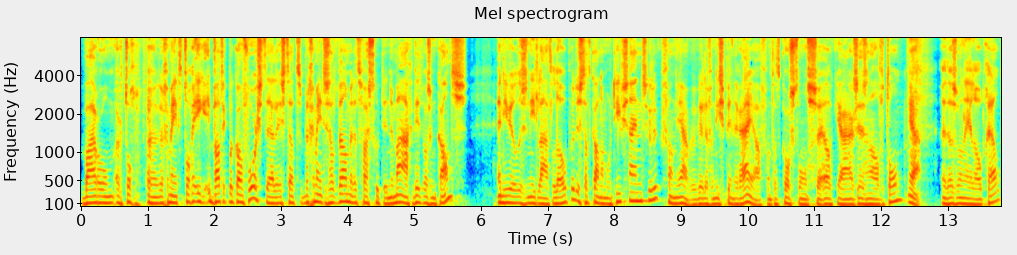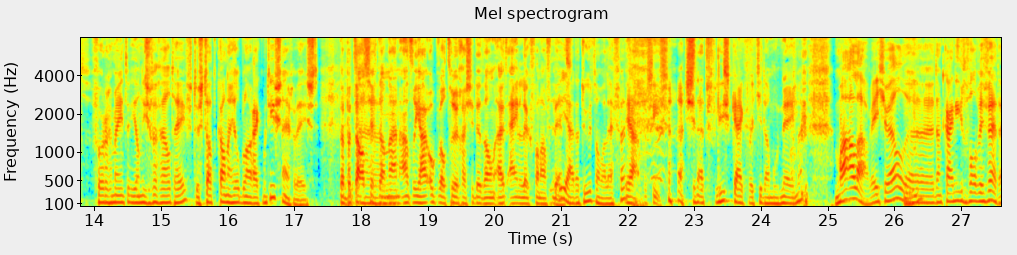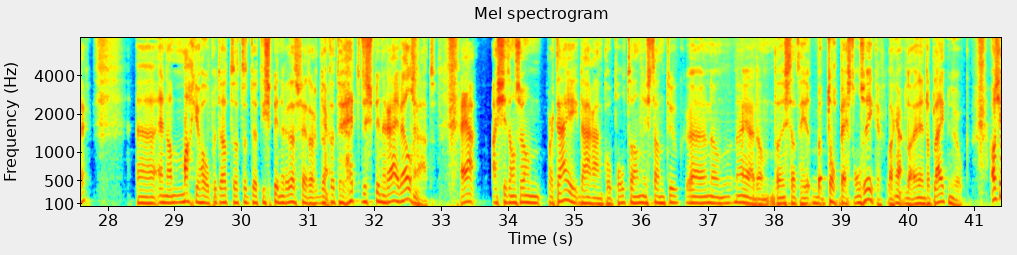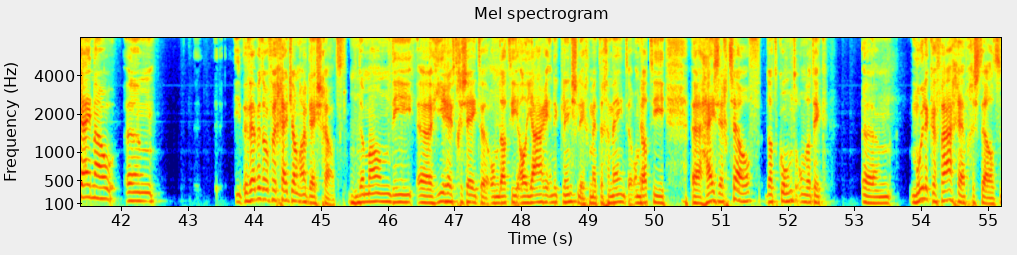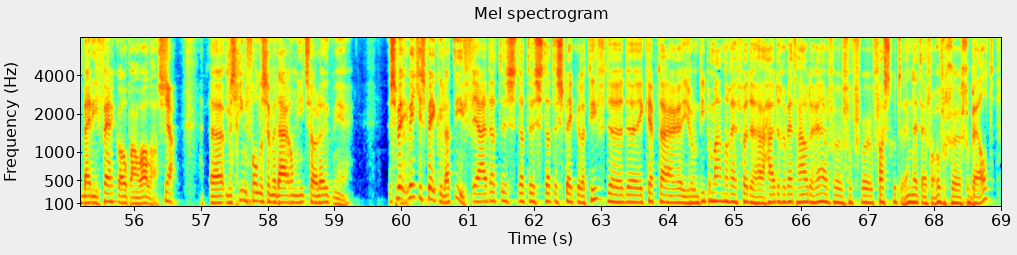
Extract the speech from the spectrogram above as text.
Waarom er toch uh, de gemeente toch. Ik, wat ik me kan voorstellen is dat de gemeente zat wel met het vastgoed in de maag. Dit was een kans. En die wilden ze niet laten lopen. Dus dat kan een motief zijn natuurlijk. Van ja, we willen van die spinnerij af. Want dat kost ons uh, elk jaar 6,5 ton. Ja. Uh, dat is wel een hele hoop geld voor een gemeente die al niet zoveel geld heeft. Dus dat kan een heel belangrijk motief zijn geweest. Dat betaalt zich dan na een aantal jaar ook wel terug als je er dan uiteindelijk vanaf bent. Ja, dat duurt dan wel even. Ja, precies. als je naar het verlies kijkt wat je dan moet nemen. Maar Allah, weet je wel, mm -hmm. uh, dan kan je in ieder geval weer verder. Uh, en dan mag je hopen dat, dat, dat die spinnerij dat verder, dat ja. het de spinnerij wel gaat. Nou ja, als je dan zo'n partij daaraan koppelt, dan is dat natuurlijk, uh, dan, nou ja, dan, dan is dat heel, toch best onzeker. Ja. En dat blijkt nu ook. Als jij nou. Um, we hebben het over Gert-Jan Ardes gehad. Mm -hmm. De man die uh, hier heeft gezeten omdat hij al jaren in de clinch ligt met de gemeente. Omdat ja. hij, uh, hij zegt zelf, dat komt omdat ik um, moeilijke vragen heb gesteld bij die verkoop aan Wallace. Ja. Uh, misschien vonden ze me daarom niet zo leuk meer. Spe beetje speculatief. Ja, dat is, dat is, dat is speculatief. De, de, ik heb daar eh, Jeroen Diepemaat nog even, de huidige wethouder hè, voor, voor, voor vastgoed, en net even over ge- gebeld.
